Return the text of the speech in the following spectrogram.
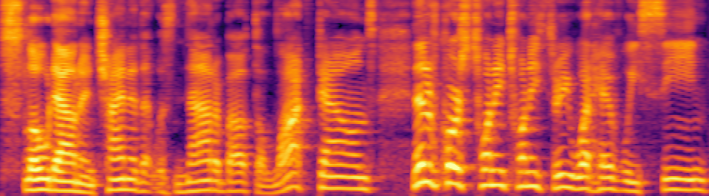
slowdown in China that was not about the lockdowns. And then of course 2023. What have we seen?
